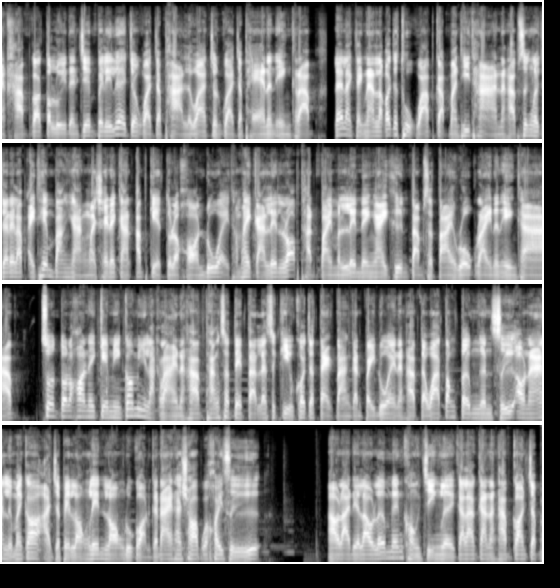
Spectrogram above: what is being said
นะครับ ก็ตะลุยดันเจี้ยนไปเรื่อยๆ จนกว่าจะผ่านหรือว่าจนกว่าจะแพ้นั่นเองครับ และหลังจากนั้นเราก็จะถูกวาร์ปกลับมาที่ฐานนะครับ ซึ่งเราจะได้รับไอเทมบางอย่างมาใช้ในการอัปเกรดตัวละครด้วยทำให้การเล่นรอบถัดไปมันเล่นได้ง่ายขึ้นตามสไตล์โรกไรนั่นเองครับส่วนตัวละครในเกมนี้ก็มีหลากหลายนะครับ ทั้งสเตตัสและสกิลก็จะแตกต่างกันไปด้วยนะครับ แต่ว่าต้องเติมเงินซื้อเอานะ หรือไม่ก็อาจจะไปลองเล่นลองดูก่อนก็ได้ ถ้าชอบก็ค่อยซื้อ เอาล่ะเดี๋ยวเราเริ่มเล่นของจริงเลยก็แล้วกันนะครับ ก่อนจะไป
